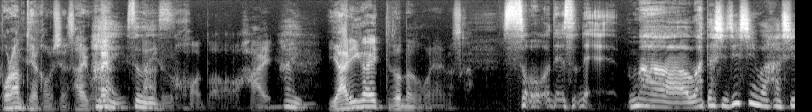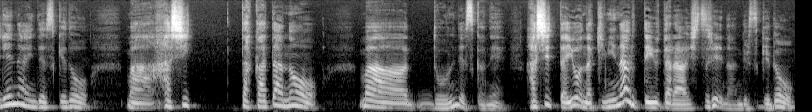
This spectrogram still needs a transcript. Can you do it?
ボランティアかもしれない最後ね。はいそうです。なるほど。はい。はいやりがいってどんなところにありますか？そうですね。まあ私自身は走れないんですけど、まあ走った方のまあどういうんですかね、走ったような気になるって言ったら失礼なんですけど、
